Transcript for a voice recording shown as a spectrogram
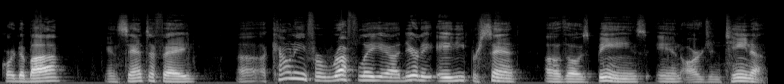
Cordoba, and Santa Fe, uh, accounting for roughly uh, nearly 80% of those beans in Argentina.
